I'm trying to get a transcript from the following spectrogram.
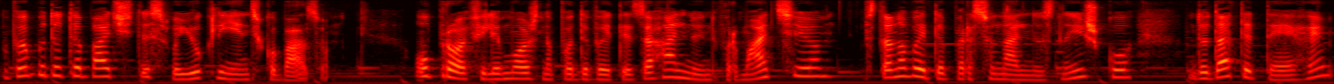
ви будете бачити свою клієнтську базу. У профілі можна подивити загальну інформацію, встановити персональну знижку, додати теги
